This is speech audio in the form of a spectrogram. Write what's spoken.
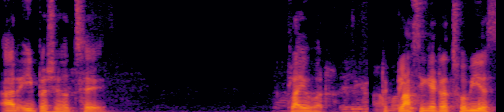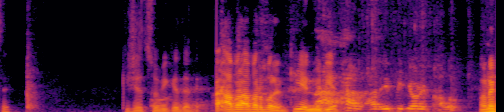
আর এই পাশে হচ্ছে ফ্লাইওভার। একটা ক্লাসিক একটা ছবি আছে। কিসের ছবি কে জানে? আবার আবার বলেন কি এনভিডিয়া অনেক ভালো। অনেক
